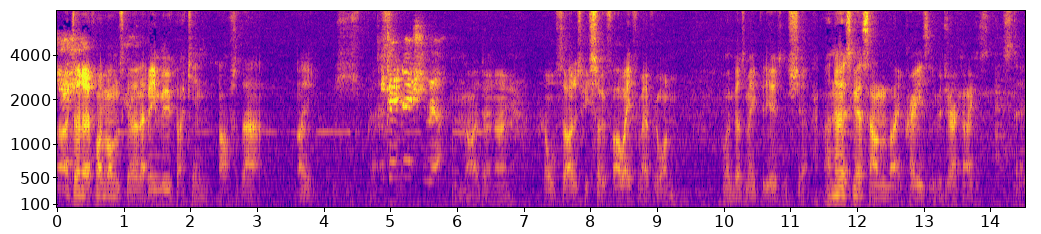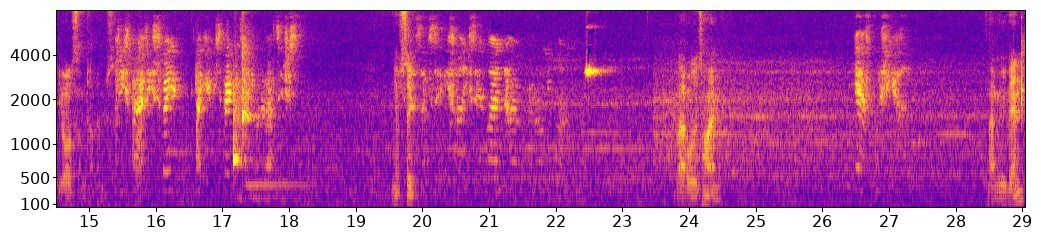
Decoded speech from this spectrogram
I don't know if my mom's gonna let me move back in after that. Like, You don't know if she will. no, I don't know. Also, I'll just be so far away from everyone. I won't be able to make videos and shit. I know it's gonna sound like crazy, but do you reckon I could stay at yours sometimes? Have you? Have you spoken? Like, have you spoken to anyone about it? Just Yeah, so it's absolutely fine. You say when, however long you want. like all the time. Yeah, of course you can. Like move in. Of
